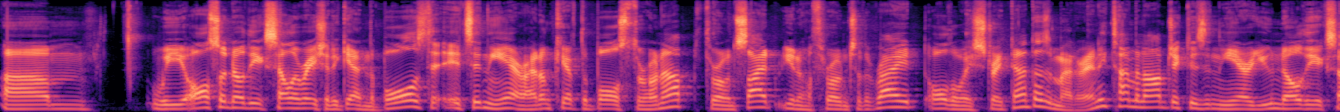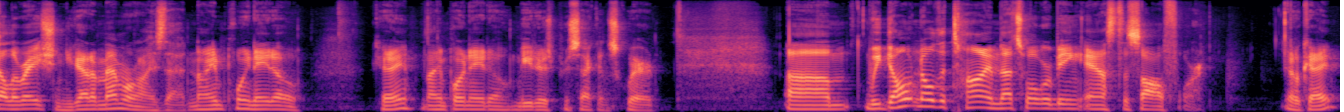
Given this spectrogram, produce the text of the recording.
Um, we also know the acceleration. Again, the ball's it's in the air. I don't care if the ball's thrown up, thrown side, you know, thrown to the right, all the way straight down. It doesn't matter. Anytime an object is in the air, you know the acceleration. You got to memorize that. 9.80. Okay, 9.80 meters per second squared. Um, we don't know the time. That's what we're being asked to solve for. Okay.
